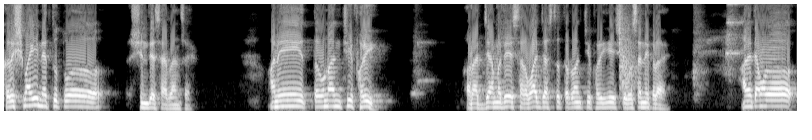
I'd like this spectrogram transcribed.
करिश्माई नेतृत्व शिंदे साहेबांचं आहे. आणि तरुणांची फळी राज्यामध्ये सर्वात जास्त तरुणांची फळी ही शिवसेनेकडे आहे. आणि त्यामुळं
